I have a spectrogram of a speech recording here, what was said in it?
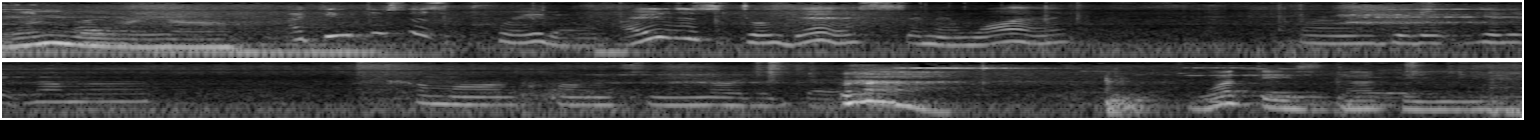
One more, yeah. I think this is Play-Doh. I just drew this and I won. Um, get it, get it, Mama. Come on, promise me you're the best. What is that in there?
